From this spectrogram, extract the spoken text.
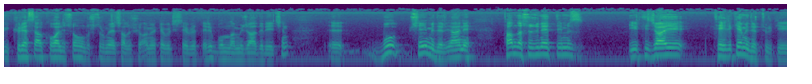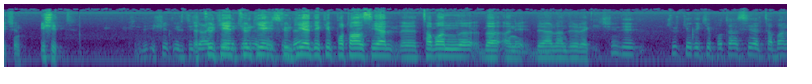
bir küresel koalisyon oluşturmaya çalışıyor Amerika Birleşik Devletleri bununla mücadele için. Ee, bu şey midir? Yani tam da sözünü ettiğimiz irticai tehlike midir Türkiye için? İşit. Şimdi işit Ya irticai Türkiye Türkiye ötesinde- Türkiye'deki potansiyel e, tabanını da hani değerlendirerek Şimdi Türkiye'deki potansiyel taban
